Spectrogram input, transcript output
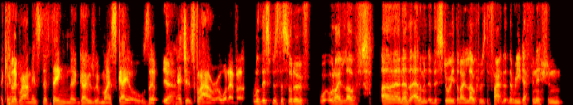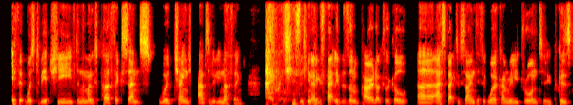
a kilogram is the thing that goes with my scales that yeah. measures flour or whatever. Well, this was the sort of what I loved. Uh, another element of this story that I loved was the fact that the redefinition, if it was to be achieved in the most perfect sense, would change absolutely nothing. which is you know exactly the sort of paradoxical uh, aspect of scientific work I'm really drawn to. Because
